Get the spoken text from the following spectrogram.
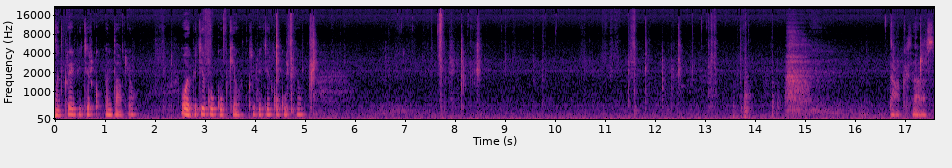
Відкрий п'ятірку пентаклів. Ой, п'ятірку кубків. Відкрий п'ятірку кубків. Так, зараз.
